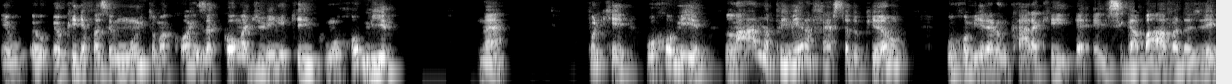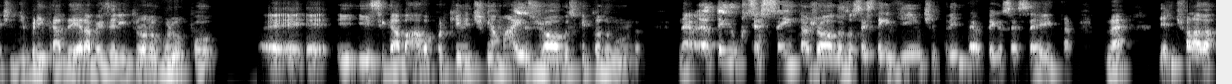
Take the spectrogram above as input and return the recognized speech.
eu, eu, eu, queria fazer muito uma coisa com, adivinhe quem? Com o Romir, né? Porque o Romir, lá na primeira festa do peão, o Romir era um cara que é, ele se gabava da gente de brincadeira, mas ele entrou no grupo é, é, é, e, e, se gabava porque ele tinha mais jogos que todo mundo. Né? Eu tenho 60 jogos, vocês têm 20, 30, eu tenho 60. Né? E a gente falava,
